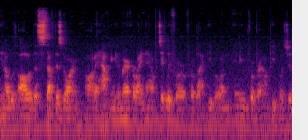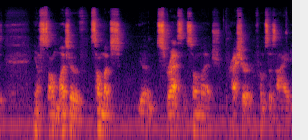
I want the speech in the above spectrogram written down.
you know, with all of the stuff that's going on and happening in America right now, particularly for, for black people and, and even for brown people. It's just, you know, so much of, so much you know, stress and so much pressure from society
